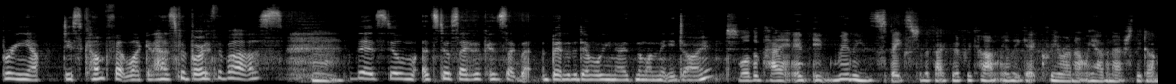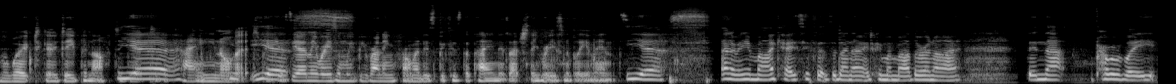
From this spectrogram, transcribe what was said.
bringing up discomfort like it has for both of us. Mm. There's still it's still safer because like that better the devil you know than the one that you don't. Well, the pain, it, it really speaks to the fact that if we can't really get clear on it, we haven't actually done the work to go deep enough to get to the pain of it. Yes. Because the only reason we'd be running from it is because the pain is actually reasonably immense. Yes. And I mean, in my case, if it's the dynamic between my mother and I, then that probably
